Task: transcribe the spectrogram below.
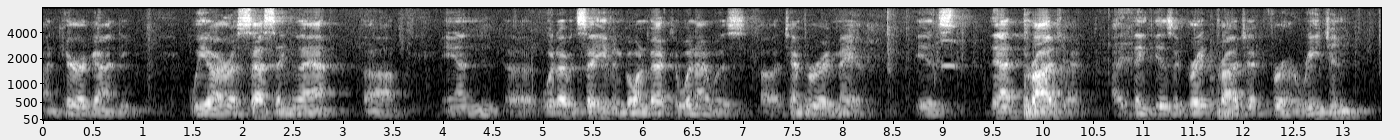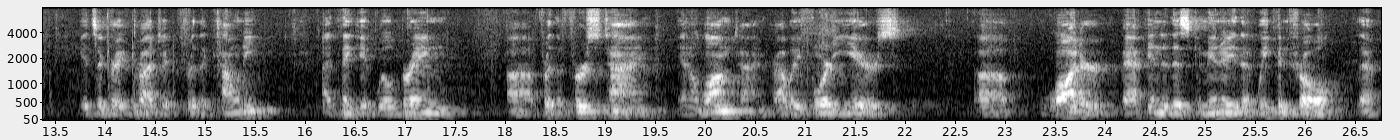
on Karegnondi. We are assessing that. uh, And uh, what I would say, even going back to when I was uh, temporary mayor, is that project, I think, is a great project for our region. It's a great project for the county. I think it will bring, uh, for the first time in a long time, probably 40 years, uh, water back into this community that we control, that,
